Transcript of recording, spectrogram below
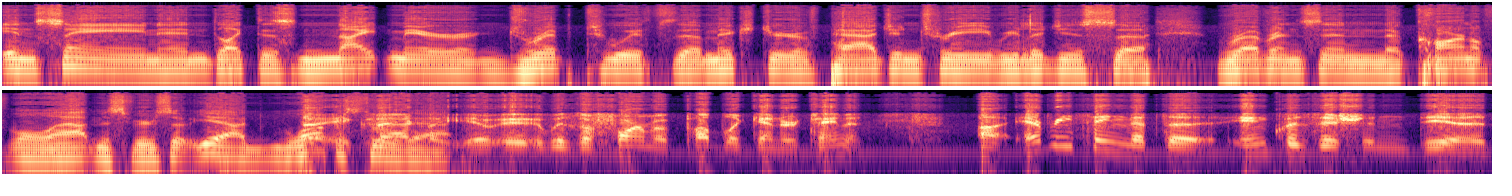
insane and like this nightmare dripped with a mixture of pageantry, religious uh, reverence, and the carnival atmosphere. So, yeah, walk uh, us through that. Exactly. It, it, was a form of public entertainment. Uh, everything that the Inquisition did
